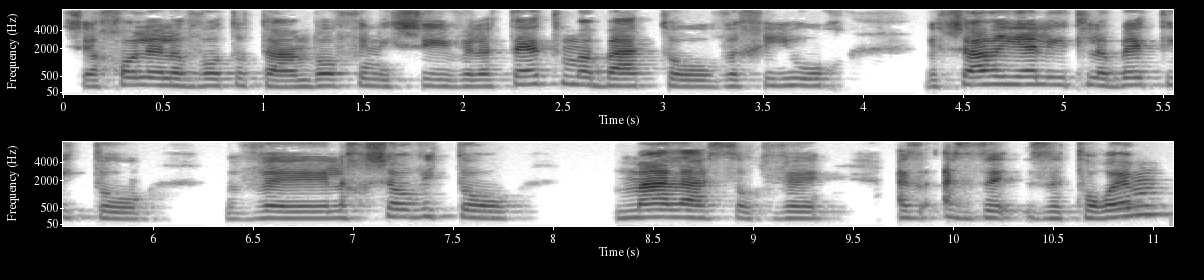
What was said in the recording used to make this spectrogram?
שיכול ללוות אותם באופן אישי ולתת מבט טוב וחיוך, ואפשר יהיה להתלבט איתו ולחשוב איתו מה לעשות, ו... אז, אז זה, זה תורם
